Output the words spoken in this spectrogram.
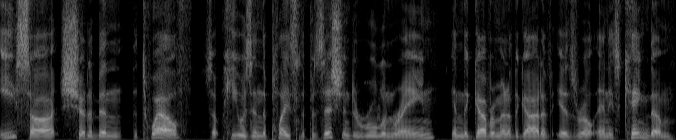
Esau should have been the twelfth, so he was in the place and the position to rule and reign in the government of the God of Israel and his kingdom,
